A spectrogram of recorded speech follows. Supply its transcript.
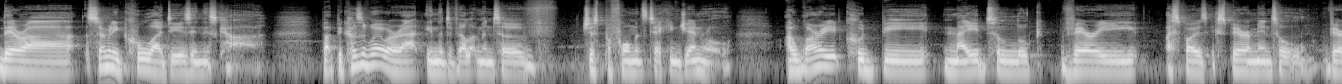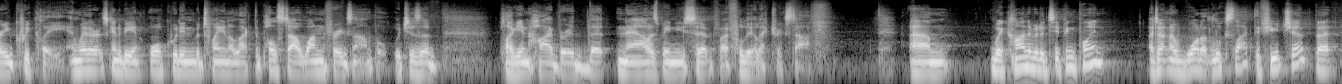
there are so many cool ideas in this car, but because of where we're at in the development of just performance tech in general, I worry it could be made to look very, I suppose, experimental very quickly, and whether it's going to be an awkward in between, or like the Polestar One, for example, which is a plug-in hybrid that now has been usurped by fully electric stuff. Um, we're kind of at a tipping point. I don't know what it looks like the future, but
